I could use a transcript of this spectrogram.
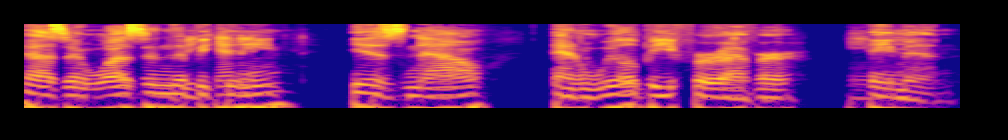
As it was in the beginning, is now, and will be forever. Amen.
